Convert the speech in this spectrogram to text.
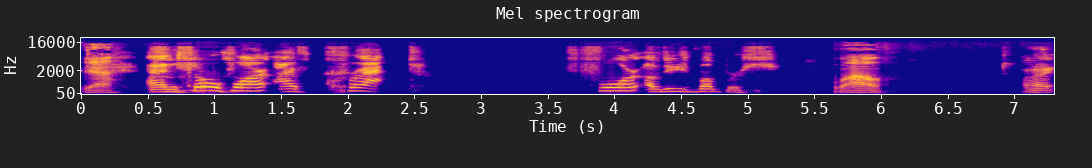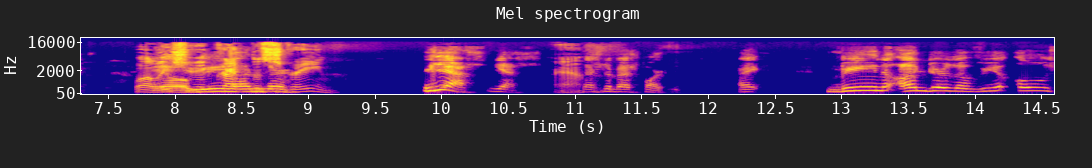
Yeah. And so far, I've cracked four of these bumpers. Wow. All right. Well, at You least know, you didn't crack the screen. Yes, yes. Yeah. That's the best part. Right. Being under the vehicles,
